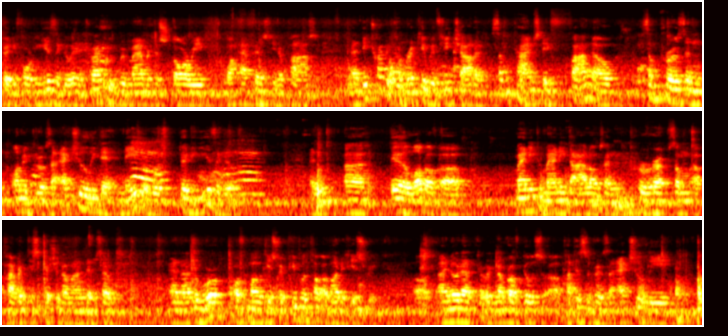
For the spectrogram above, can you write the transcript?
30, 40 years ago, and try to remember the story, what happens in the past. And they try to communicate with each other. Sometimes they find out some person on the groups are actually their neighborhood 30 years ago. And uh, there are a lot of uh, many-to-many dialogues and perhaps some uh, private discussion among themselves. And uh, the work of Hmong history, people talk about the history. Uh, I know that a number of those uh, participants are actually uh,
